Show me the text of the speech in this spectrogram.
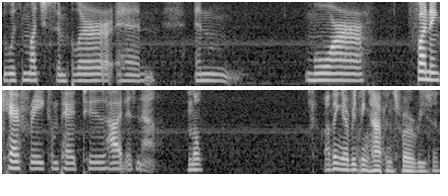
it was much simpler and and more fun and carefree compared to how it is now? No. I think everything happens for a reason.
